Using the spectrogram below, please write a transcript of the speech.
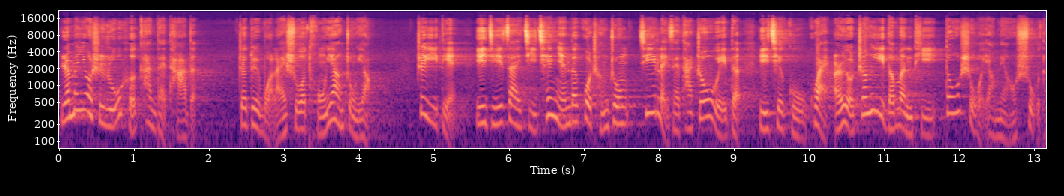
人们又是如何看待他的。这对我来说同样重要。这一点，以及在几千年的过程中积累在他周围的一切古怪而有争议的问题，都是我要描述的。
